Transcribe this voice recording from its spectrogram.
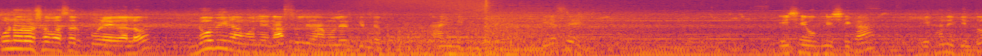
পনেরোশো বছর পড়ে গেল নবীর আমলে, রাসুলের আমলের কিন্তু কাহিনী। কিন্তু ঠিক আছে? এই সেই অগ্নিশিখা, এখানে কিন্তু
